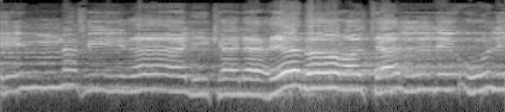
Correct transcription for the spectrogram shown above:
إن في ذلك لعبرة لأولي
